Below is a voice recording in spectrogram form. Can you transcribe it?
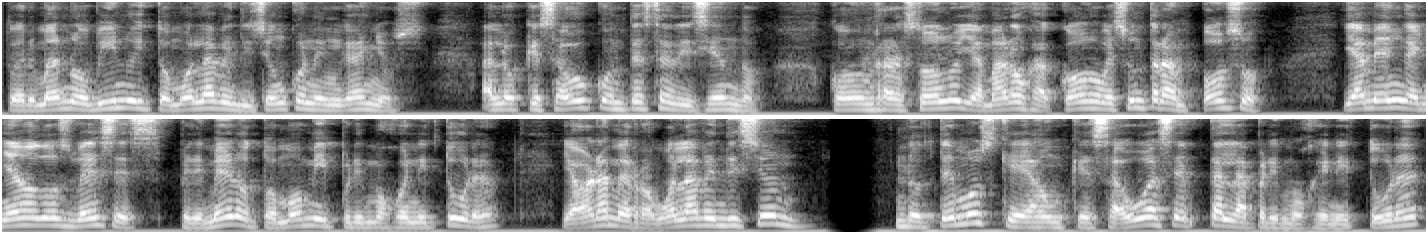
tu hermano vino y tomó la bendición con engaños, a lo que Esaú contesta diciendo, con razón lo llamaron Jacob, es un tramposo, ya me ha engañado dos veces, primero tomó mi primogenitura y ahora me robó la bendición. Notemos que aunque Esaú acepta la primogenitura,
